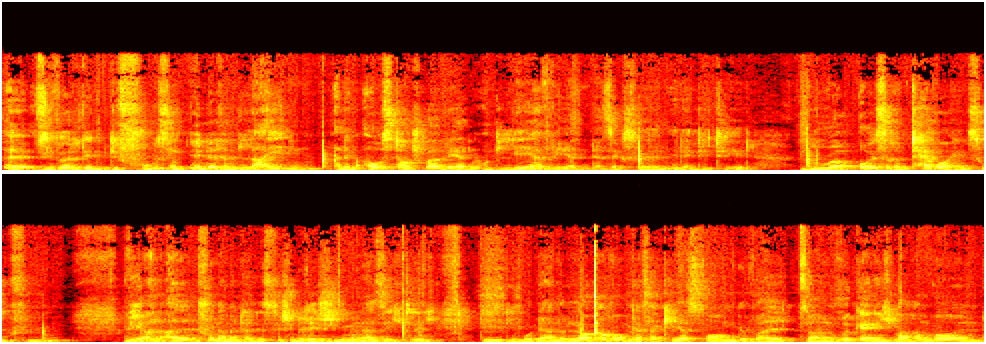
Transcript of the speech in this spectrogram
äh, sie würde dem diffusen inneren Leiden an dem Austauschbarwerden und Leerwerden der sexuellen Identität nur äußeren Terror hinzufügen wie an allen fundamentalistischen Regimen ersichtlich, die die moderne Lockerung der Verkehrsformen gewaltsam rückgängig machen wollen,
